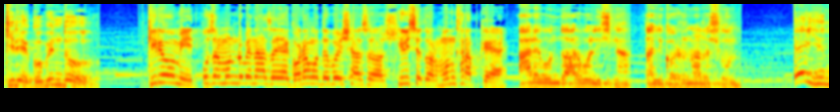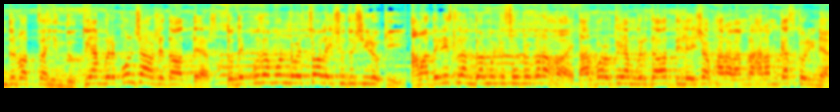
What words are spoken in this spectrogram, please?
কিরে গোবিন্দ? কিরে অমিত পূজার মণ্ডপে না যায় ঘরের মধ্যে বসে আসস কি হয়েছে তোর মন খারাপ কে? আরে বন্ধু আর বলিস না। তাহলে ঘটনাটা শোন। এই হিন্দুর বাচ্চা হিন্দু তুই আমাদের কোন সাহসে দাওয়াত দেস? তোদের পূজা মণ্ডপে চলেই শুধু শিরকি। আমাদের ইসলাম ধর্মকে ছোট করা হয় তারপরে তুই আমাদের দাওয়াত দিলে এইসব হারাম আমরা হারাম কাজ করি না।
